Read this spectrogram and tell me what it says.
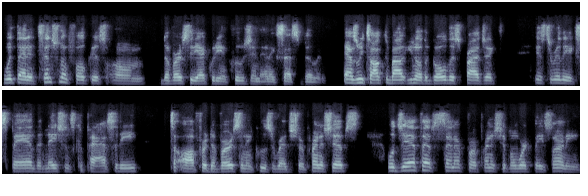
with that intentional focus on diversity, equity, inclusion, and accessibility. As we talked about, you know, the goal of this project is to really expand the nation's capacity to offer diverse and inclusive registered apprenticeships. Well, JFF's Center for Apprenticeship and Work-Based Learning,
